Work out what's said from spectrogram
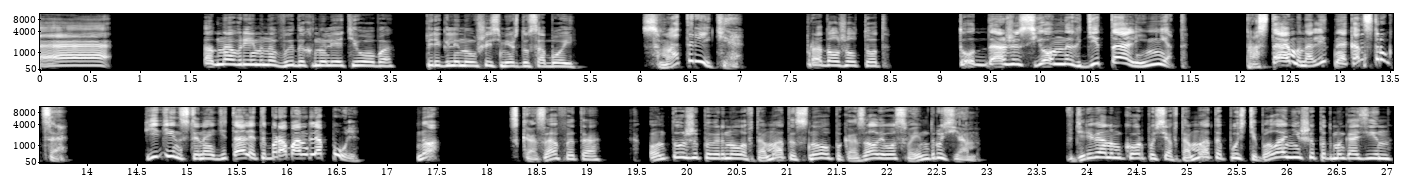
э Одновременно выдохнули эти оба, переглянувшись между собой. «Смотрите», — продолжил тот, — «тут даже съемных деталей нет. Простая монолитная конструкция. Единственная деталь — это барабан для пуль. Но...» Сказав это, он тут же повернул автомат и снова показал его своим друзьям. В деревянном корпусе автомата пусть и была ниша под магазин,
